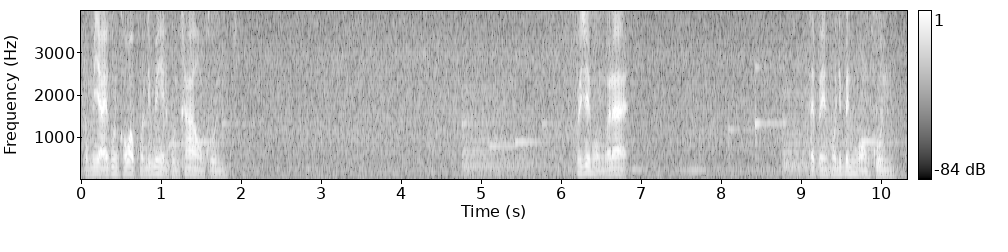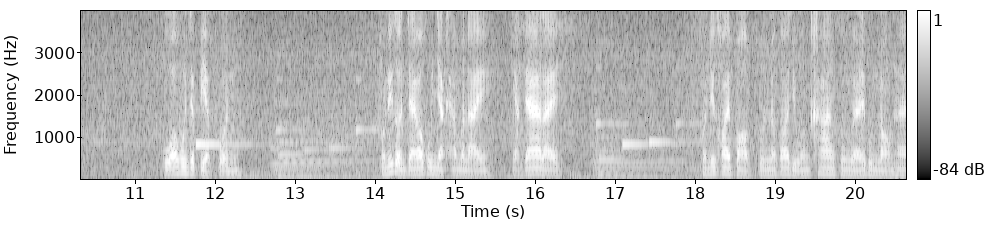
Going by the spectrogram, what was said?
ผมไม่อยากให้คุณคบกับคนที่ไม่เห็นคุณค่าของคุณ ไม่ใช่ผมก็ได้ แต่เป็นคนที่เป็นห่วงคุณ กลัวว่าคุณจะเปียกฝน คนที่สนใจว่าคุณอยากทำอะไร อยากได้อะไร คนที่คอยปลอบคุณแล้วก็อยู่ข้างๆคุณเวลาที่คุณร้องไห้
